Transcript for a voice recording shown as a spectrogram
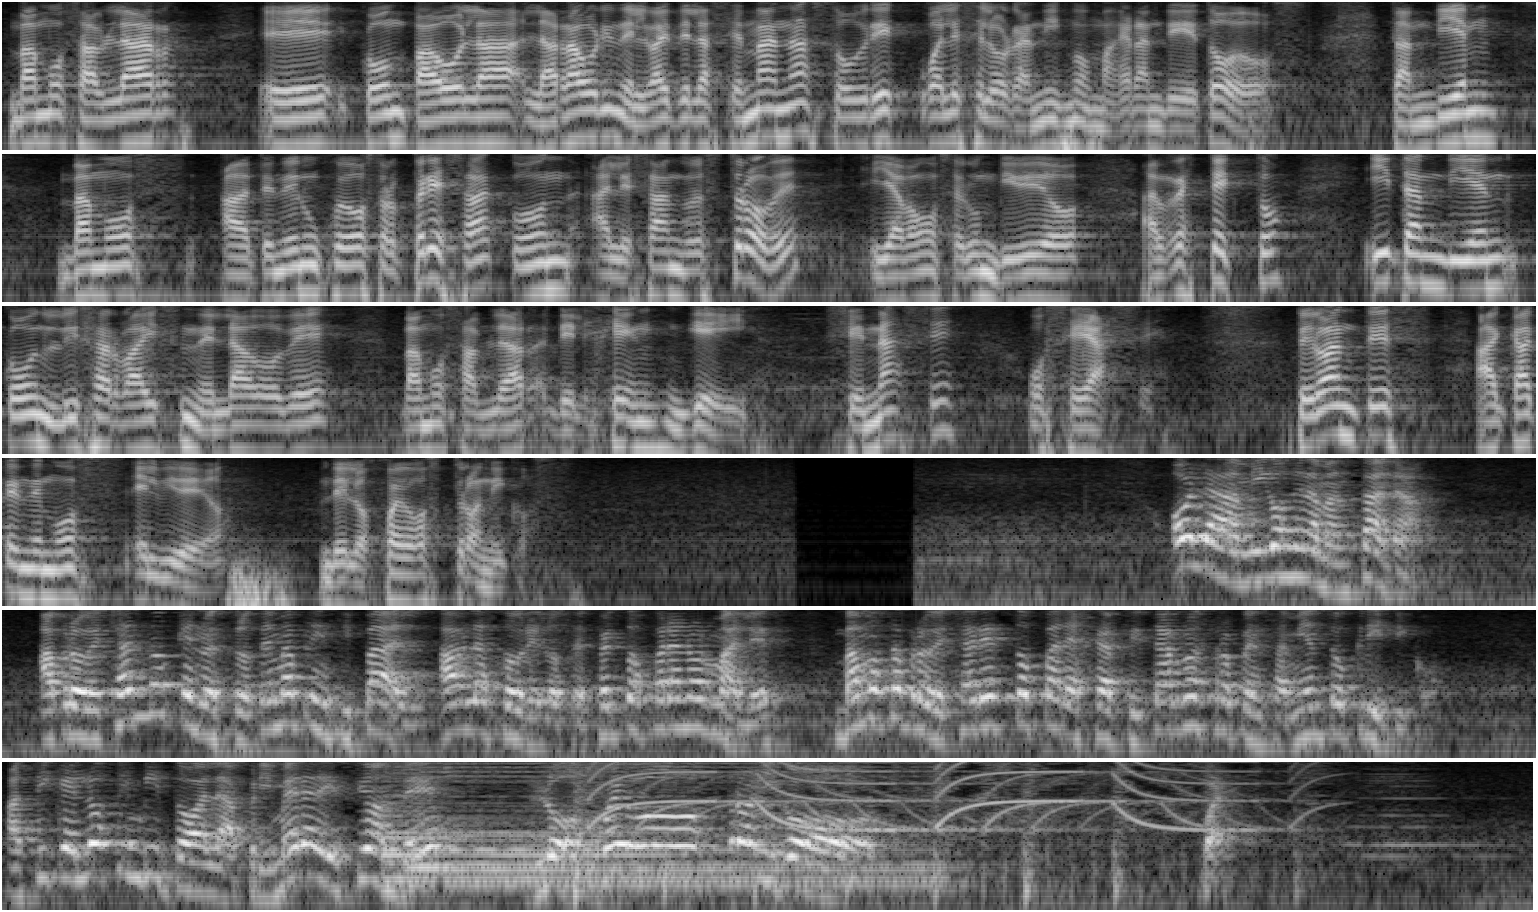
Vamos a hablar eh, con Paola Larrauri en el Baile de la Semana sobre cuál es el organismo más grande de todos. También vamos a tener un juego sorpresa con Alessandro Strobe, y ya vamos a hacer un video al respecto, y también con Luis Arbaiz en el lado B vamos a hablar del gen gay. ¿Se nace o se hace? Pero antes, acá tenemos el video de los juegos trónicos. Hola amigos de la manzana. Aprovechando que nuestro tema principal habla sobre los efectos paranormales, vamos a aprovechar esto para ejercitar nuestro pensamiento crítico. Así que los invito a la primera edición de Los Juegos Trónicos.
